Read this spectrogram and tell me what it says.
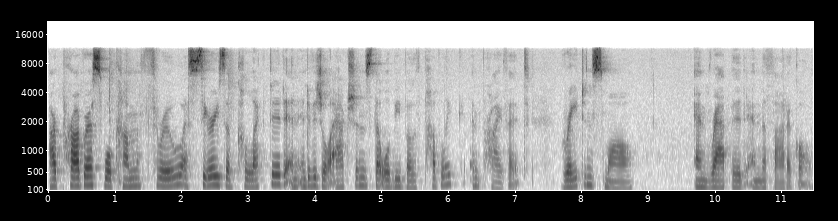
Our progress will come through a series of collected and individual actions that will be both public and private great and small, and rapid and methodical.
